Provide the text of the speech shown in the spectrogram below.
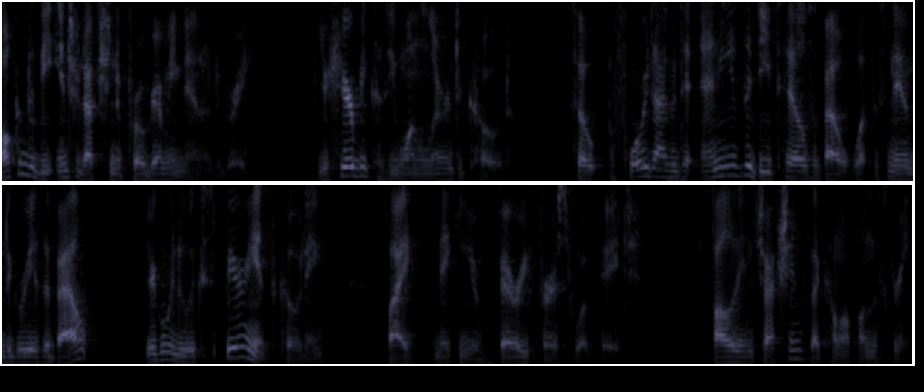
Welcome to the Introduction to Programming Nanodegree. You're here because you want to learn to code. So before we dive into any of the details about what this nanodegree is about, you're going to experience coding by making your very first web page. Follow the instructions that come up on the screen.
